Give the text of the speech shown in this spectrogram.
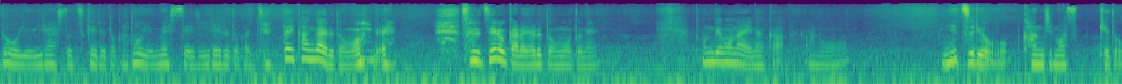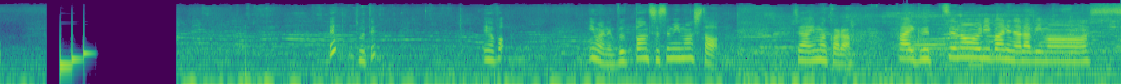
どういうイラストつけるとかどういうメッセージ入れるとか絶対考えると思うんで。それゼロからやると思うとねとんでもないなんかあの熱量を感じますけど。え？ちょっと待って。やば。今ね物販進みました。じゃあ今からはいグッズの売り場に並びます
